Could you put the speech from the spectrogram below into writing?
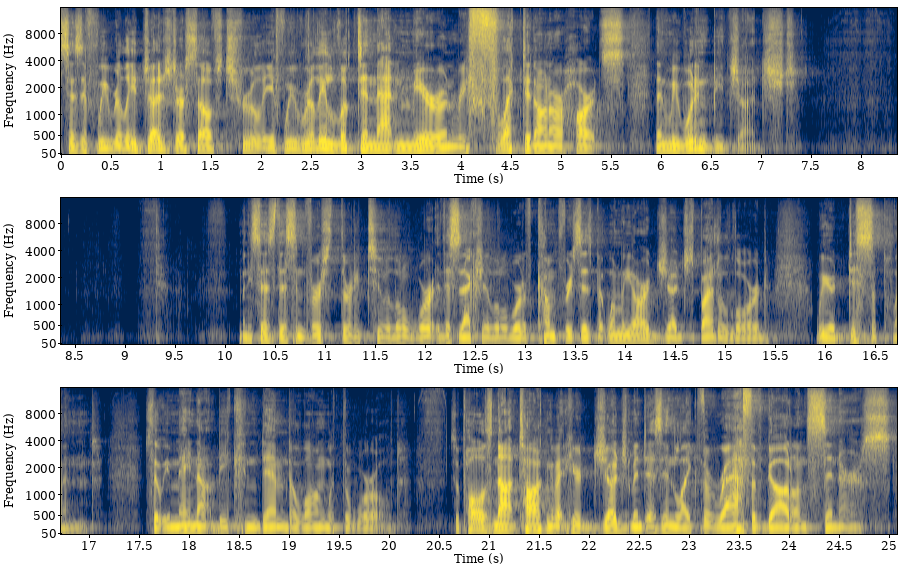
Says, if we really judged ourselves truly, if we really looked in that mirror and reflected on our hearts, then we wouldn't be judged. And he says this in verse 32, a little word, this is actually a little word of comfort. He says, But when we are judged by the Lord, we are disciplined so that we may not be condemned along with the world. So Paul is not talking about here judgment as in like the wrath of God on sinners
